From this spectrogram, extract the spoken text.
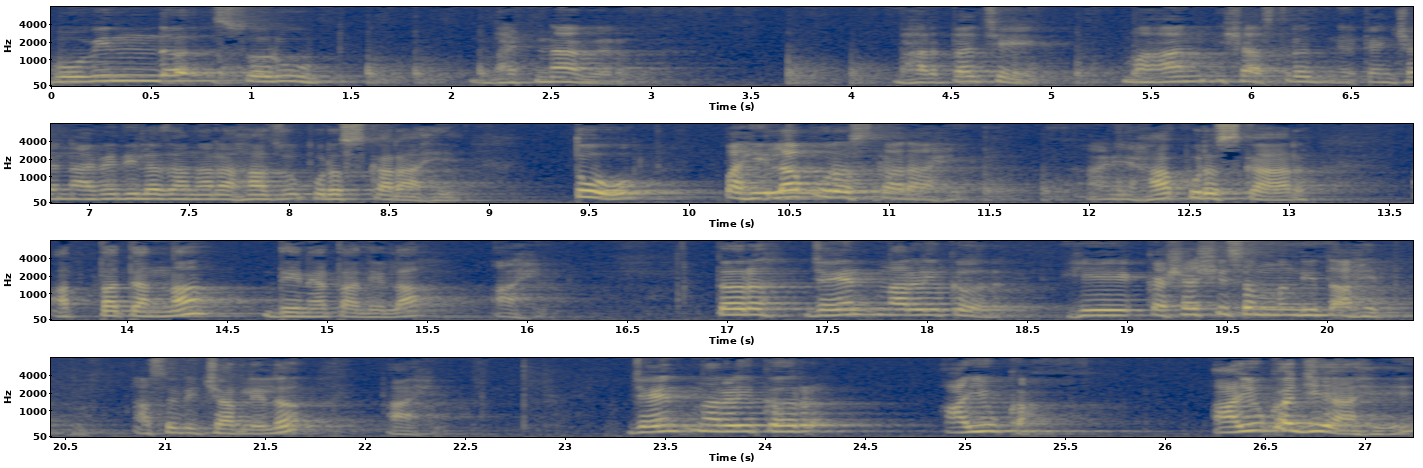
गोविंद स्वरूप भटनागर भारताचे महान शास्त्रज्ञ त्यांच्या नावे दिला जाणारा हा जो पुरस्कार आहे तो पहिला पुरस्कार आहे आणि हा पुरस्कार आत्ता त्यांना देण्यात आलेला आहे. तर जयंत नारळीकर हे कशाशी संबंधित आहेत? असं विचारलेलं आहे. जयंत नारळीकर आयुका. आयुका जी आहे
